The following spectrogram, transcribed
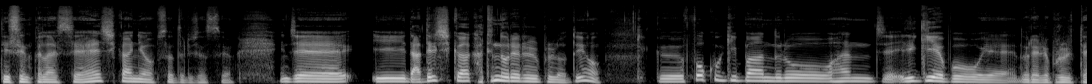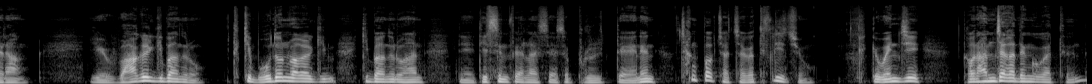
디슨 플러스의 시간이 없어 들으셨어요 이제 이 나들 씨가 같은 노래를 불러도요 그 포크 기반으로 한 이제 일기예보의 노래를 부를 때랑 이게 락을 기반으로 특히 모던 락을 기, 기반으로 한 네, decent fellas에서 부를 때는 창법 자체가 틀리죠. 그러니까 왠지 더 남자가 된 것 같은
